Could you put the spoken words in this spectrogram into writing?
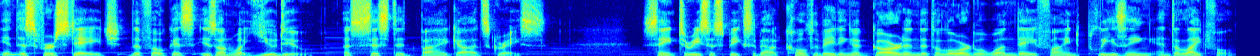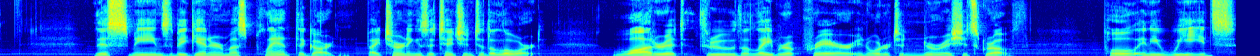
In this first stage, the focus is on what you do, assisted by God's grace. St. Teresa speaks about cultivating a garden that the Lord will one day find pleasing and delightful. This means the beginner must plant the garden by turning his attention to the Lord, water it through the labor of prayer in order to nourish its growth, pull any weeds,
